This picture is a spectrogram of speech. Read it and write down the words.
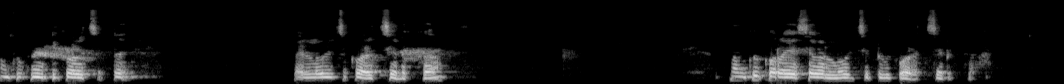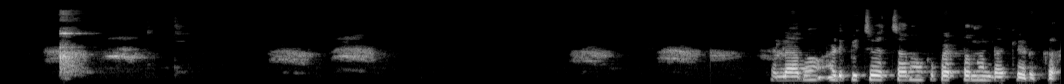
നമുക്ക് കൂട്ടി കുഴച്ചിട്ട് വെള്ളമൊഴിച്ച് കുഴച്ചെടുക്കാം. നമുക്ക് കുറേശ്ശെ വെള്ളം ഒഴിച്ചിട്ട് ഇത് കുഴച്ചെടുക്കാം. എല്ലാതും അടുപ്പിച്ച് വെച്ചാൽ നമുക്ക് പെട്ടെന്ന് ഉണ്ടാക്കിയെടുക്കാം.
